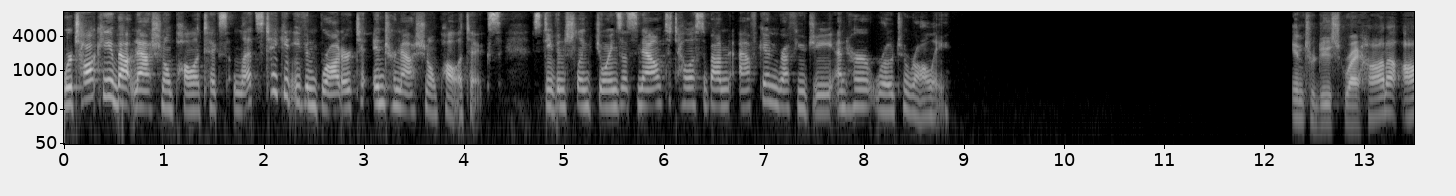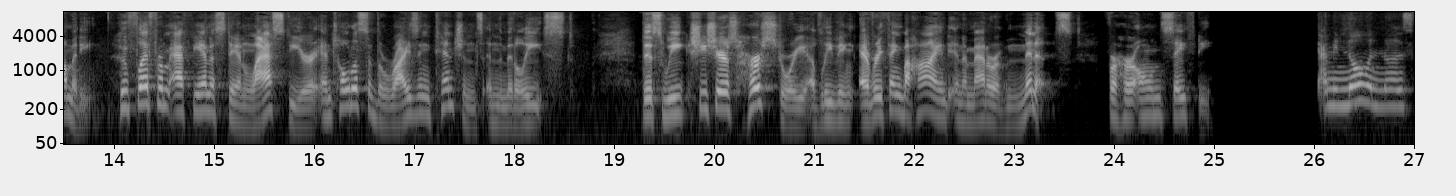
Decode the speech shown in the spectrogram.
We're talking about national politics. Let's take it even broader to international politics. Stephen Schlink joins us now to tell us about an Afghan refugee and her road to Raleigh. Introduced Raihana Ahmadi, who fled from Afghanistan last year and told us of the rising tensions in the Middle East. This week, she shares her story of leaving everything behind in a matter of minutes for her own safety. I mean, no one knows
